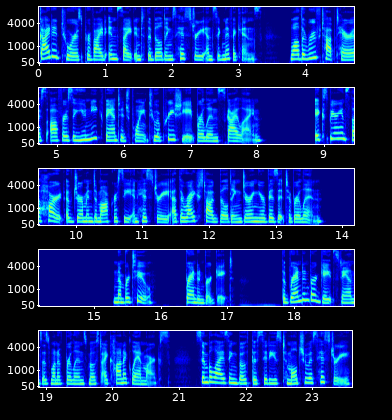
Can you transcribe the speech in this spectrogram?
Guided tours provide insight into the building's history and significance, while the rooftop terrace offers a unique vantage point to appreciate Berlin's skyline. Experience the heart of German democracy and history at the Reichstag building during your visit to Berlin. Number 2. Brandenburg Gate. The Brandenburg Gate stands as one of Berlin's most iconic landmarks, symbolizing both the city's tumultuous history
